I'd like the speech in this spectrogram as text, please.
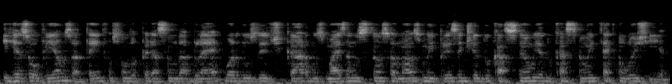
e resolvemos até em função da operação da Blackboard nos dedicarmos mais a nos transformarmos uma empresa de educação e educação e tecnologia.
